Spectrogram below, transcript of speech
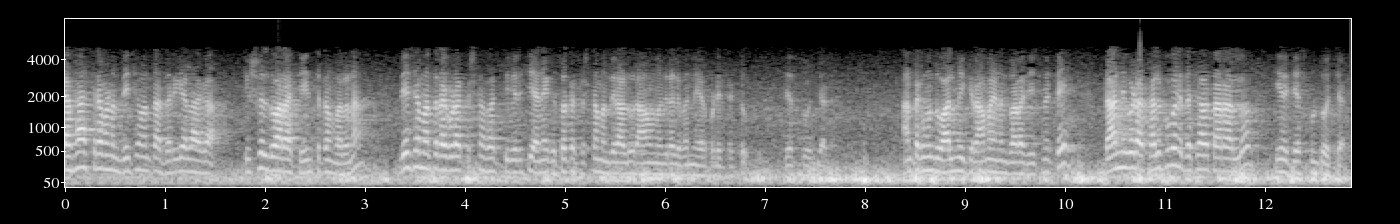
కథాశ్రవణం దేశమంతా జరిగేలాగా శిష్యుల ద్వారా చేయించడం వలన దేశమంతటా కూడా కృష్ణ భక్తి వెలిసి అనేక చోట్ల కృష్ణ మందిరాలు రామ మందిరాలు ఇవన్నీ ఏర్పడేటట్టు చేస్తూ వచ్చాడు. అంతకుముందు వాల్మీకి రామాయణం ద్వారా చేసినట్టే దాన్ని కూడా కలుపుకొని దశావతారాల్లో ఈయన చేసుకుంటూ వచ్చాడు.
